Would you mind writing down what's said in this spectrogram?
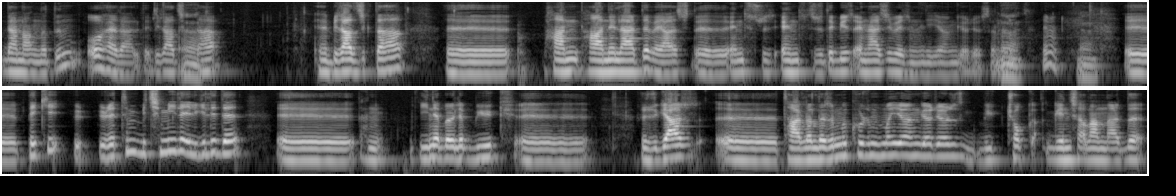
den anladığım o herhalde. Birazcık Evet. daha e, birazcık daha e, han, hanelerde veya e, endüstri, endüstride bir enerji verimliliği öngörüyor sanırım. Evet. Değil mi? Evet. Ee, peki üretim biçimiyle ilgili de e, hani yine böyle büyük e, rüzgar e, tarlaları mı kurmayı öngörüyoruz? Büyük, çok geniş alanlarda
